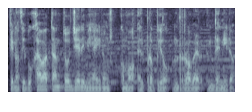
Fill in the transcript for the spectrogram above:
que nos dibujaba tanto Jeremy Irons como el propio Robert De Niro.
